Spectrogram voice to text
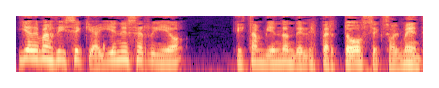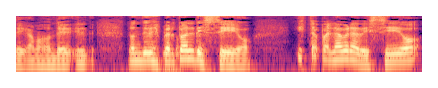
Y además dice que ahí en ese río es también donde él despertó sexualmente, digamos, donde, él- donde despertó al deseo. Esta palabra deseo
